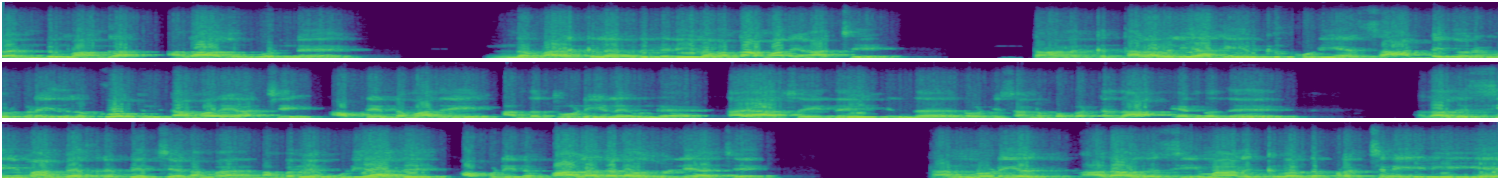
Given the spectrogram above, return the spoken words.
ரெண்டு மாங்காய் அதாவது ஒண்ணு இந்த வழக்குல இருந்து வெளியில வந்தா மாதிரி ஆச்சு. தனக்கு தலைவலியாக இருக்கக்கூடிய சாட்டை துறைமுருகனை இதுல கோத்து விட்டா மாதிரி ஆச்சு. அப்படின்ற மாதிரி அந்த தோணியில இவங்க தயார் செய்து இந்த நோட்டீஸ் அனுப்பப்பட்டதா என்பது அதாவது சீமான் பேசுற பேச்சை நம்ம நம்பவே முடியாது அப்படின்னு பல தடவை சொல்லியாச்சு. தன்னுடைய அதாவது சீமானுக்கு வந்த பிரச்சனையிலேயே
